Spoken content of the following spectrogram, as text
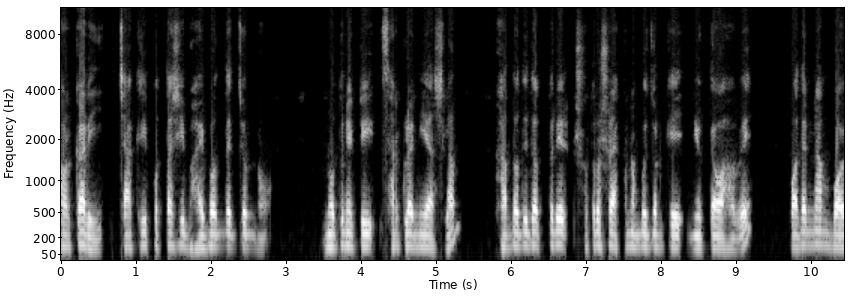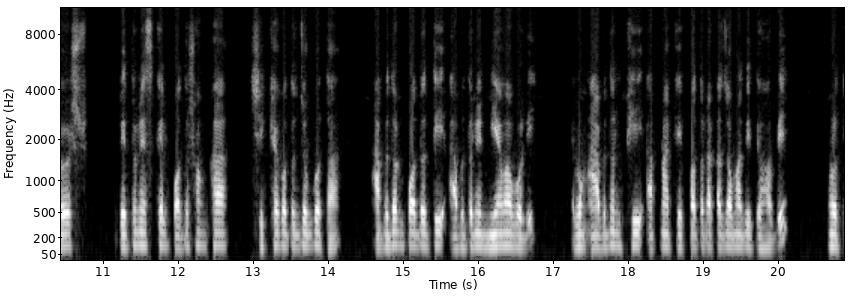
সরকারি চাকরি প্রত্যাশী ভাই বোনদের জন্য নতুন একটি সার্কুলার নিয়ে আসলাম। খাদ্য অধিদপ্তরের সতেরোশো একানব্বই জনকে নিয়োগ দেওয়া হবে। পদের নাম বয়স, বেতন স্কেল পদসংখ্যা, শিক্ষাগত যোগ্যতা, আবেদন পদ্ধতি, আবেদনের নিয়মাবলী এবং আবেদন ফি আপনাকে কত টাকা জমা দিতে হবে। মূলত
